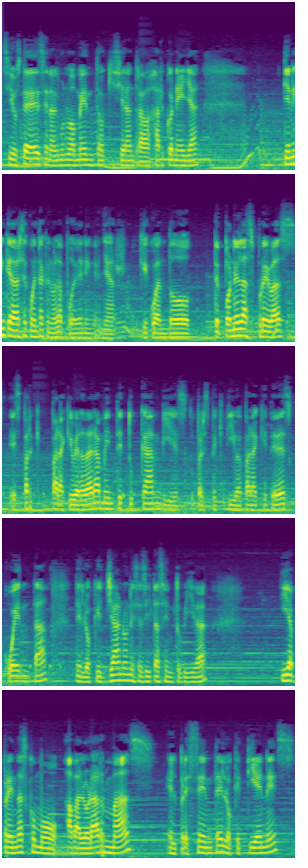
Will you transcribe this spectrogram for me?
si ustedes en algún momento quisieran trabajar con ella, tienen que darse cuenta que no la pueden engañar, que cuando te pone las pruebas es para que, verdaderamente tú cambies tu perspectiva, para que te des cuenta de lo que ya no necesitas en tu vida y aprendas como a valorar más el presente, lo que tienes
